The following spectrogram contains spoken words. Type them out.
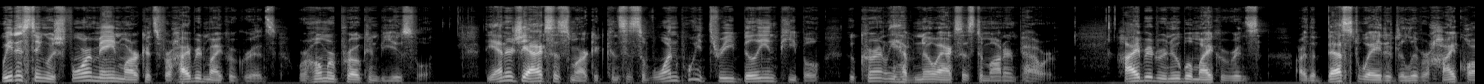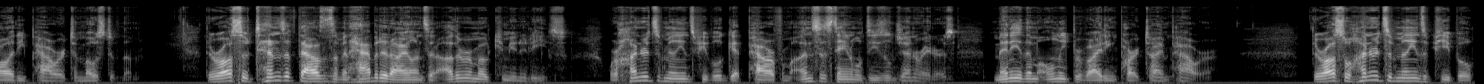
We distinguish four main markets for hybrid microgrids where Homer Pro can be useful. The energy access market consists of 1.3 billion people who currently have no access to modern power. Hybrid renewable microgrids are the best way to deliver high quality power to most of them. There are also tens of thousands of inhabited islands and other remote communities where hundreds of millions of people get power from unsustainable diesel generators, many of them only providing part-time power. There are also hundreds of millions of people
